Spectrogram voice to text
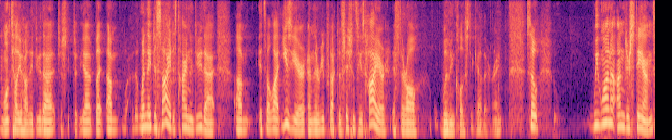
I won't tell you how they do that just yet, but um, when they decide it's time to do that, um, it's a lot easier and their reproductive efficiency is higher if they're all living close together, right? So we want to understand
